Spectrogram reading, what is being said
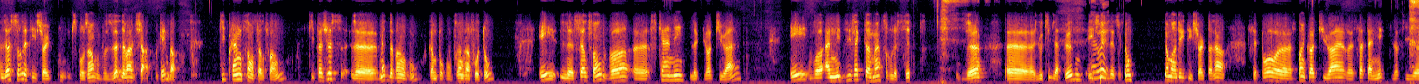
là, sur le T-shirt, supposons que vous êtes devant le char, OK? Bon. Qui prenne son cell phone, qui fait juste le mettre devant vous, comme pour vous prendre en photo, et le cell phone va euh, scanner le code QR et va amener directement sur le site de euh, l'outil de la pub et Ah suivre ouais. les instructions pour commander des t-shirts. Alors, c'est pas euh, c'est pas un code QR euh, satanique là, qui euh,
